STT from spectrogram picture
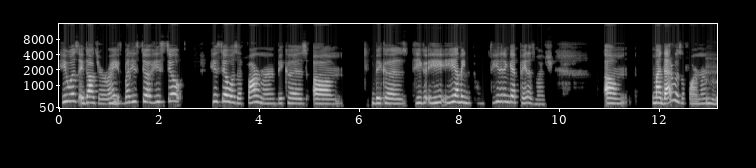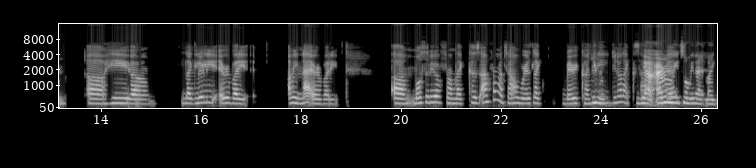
He was a doctor, right? Mhm. But he still he still he still was a farmer because um because he he he I mean he didn't get paid as much. Um my dad was a farmer. Mhm. Uh he um like literally everybody I mean not everybody. Um most of the people from like cuz I'm from a town where it's like very country, Mhm. you know like Yeah, south, I remember you told me that like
